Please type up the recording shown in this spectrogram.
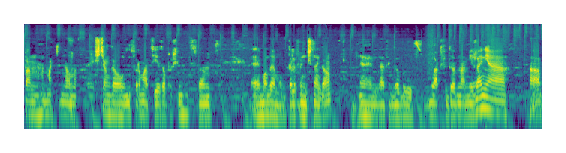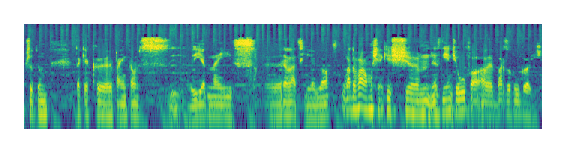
pan McKinnon ściągał informacje za pośrednictwem modemu telefonicznego, dlatego był łatwy do namierzenia, a przy tym, tak jak e, pamiętam z jednej z e, relacji jego, ładowało mu się jakieś zdjęcie UFO, ale bardzo długo i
